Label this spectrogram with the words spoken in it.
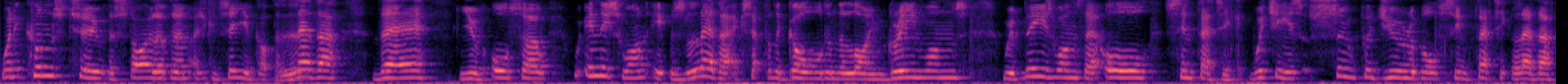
when it comes to the style of them as you can see you've got the leather there You've also, in this one, it was leather except for the gold and the lime green ones. With these ones, they're all synthetic, which is super durable synthetic leather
